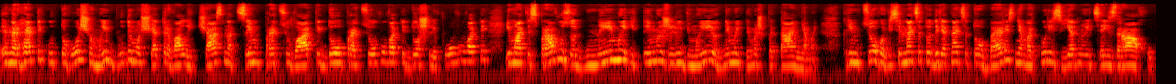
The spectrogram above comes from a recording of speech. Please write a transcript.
енергетику того, що ми будемо ще тривалий час над цим працювати, доопрацьовувати, дошліфовувати і мати справу з одними і тими ж людьми, одними і тими ж питаннями. Крім цього, 18-19 березня Меркурій з'єднується із Раху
